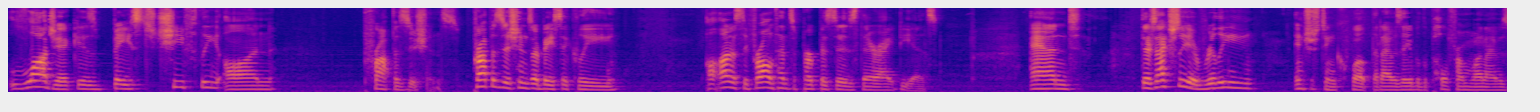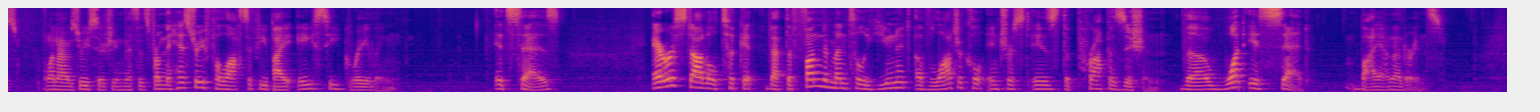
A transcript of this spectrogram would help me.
logic is based chiefly on propositions. Propositions are basically, honestly, for all intents and purposes, they're ideas. And there's actually a really interesting quote that I was able to pull from when I was when I was researching this. It's from the History of Philosophy by A.C. Grayling. It says, Aristotle took it that the fundamental unit of logical interest is the proposition, the what is said by an utterance.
